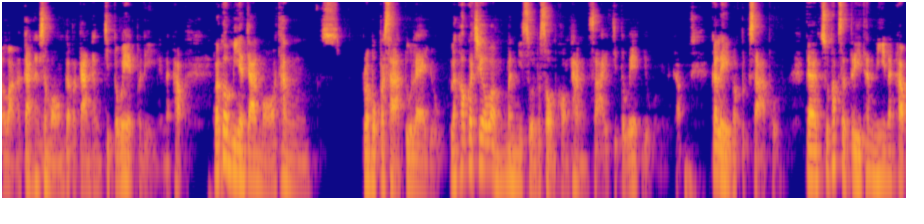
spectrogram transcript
ระหว่างอาการทางสมองกับอาการทางจิตเวชพอดีนะครับ แล้วก็มีอาจารย์หมอทางระบบประสาทดูแลอยู่ แล้วเขาก็เชื่อว่ามันมีส่วนผสมของทางสายจิตเวชอยู่นะครับ ก็เลยมาปรึกษาผม แต่สุภาพสตรีท่านนี้นะครับ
